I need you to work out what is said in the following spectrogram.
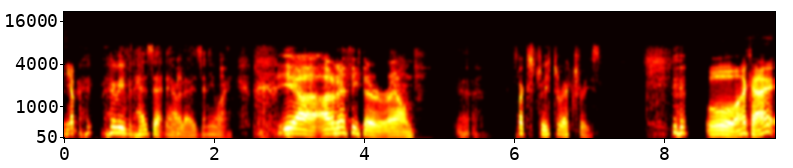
Yep. who- who even has that nowadays anyway? Yeah, I don't think they're around. Yeah. It's like street directories. Oh, okay.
